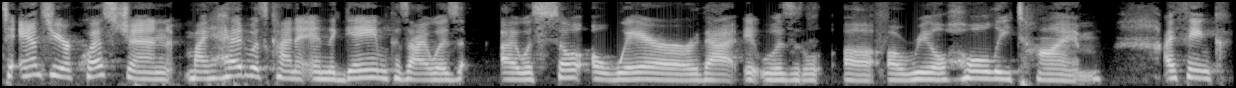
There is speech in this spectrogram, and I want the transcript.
to answer your question, my head was kind of in the game because I was I was so aware that it was a, a real holy time. I think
